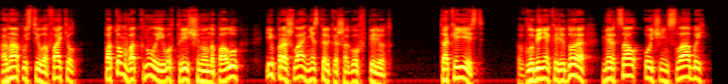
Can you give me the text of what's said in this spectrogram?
Она опустила факел, потом воткнула его в трещину на полу и прошла несколько шагов вперед. Так и есть. В глубине коридора мерцал очень слабый,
